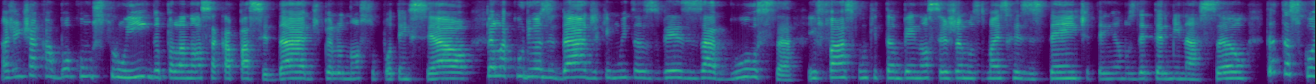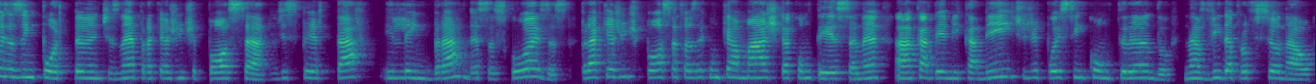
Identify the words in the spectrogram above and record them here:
A gente acabou construindo pela nossa capacidade, pelo nosso potencial, pela curiosidade que muitas vezes aguça e faz com que também nós sejamos mais resistentes, tenhamos determinação, tantas coisas importantes, né, para que a gente possa despertar e lembrar dessas coisas para que a gente possa fazer com que a mágica aconteça, né? Academicamente, depois se encontrando na vida profissional.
